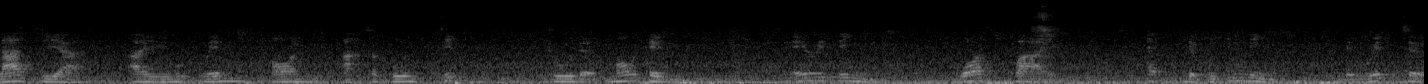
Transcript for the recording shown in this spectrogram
Last year, I went on a school trip to the mountain. Everything was fine. At the beginning, the weather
